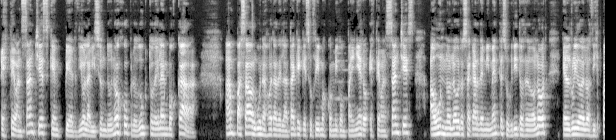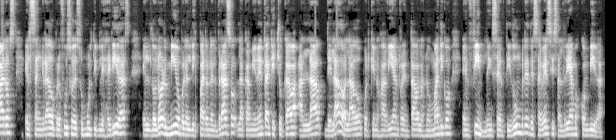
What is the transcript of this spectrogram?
Esteban Sánchez, quien perdió la visión de un ojo producto de la emboscada. Han pasado algunas horas del ataque que sufrimos con mi compañero Esteban Sánchez. Aún no logro sacar de mi mente sus gritos de dolor, el ruido de los disparos, el sangrado profuso de sus múltiples heridas, el dolor mío por el disparo en el brazo, la camioneta que chocaba de lado a lado porque nos habían rentado los neumáticos, en fin, la incertidumbre de saber si saldríamos con vida.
